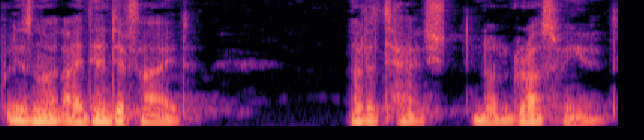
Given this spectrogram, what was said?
but is not identified, not attached, not grasping it.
